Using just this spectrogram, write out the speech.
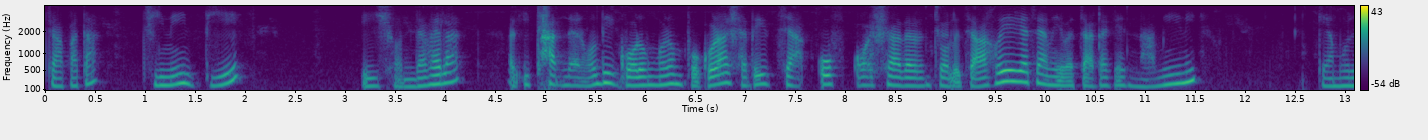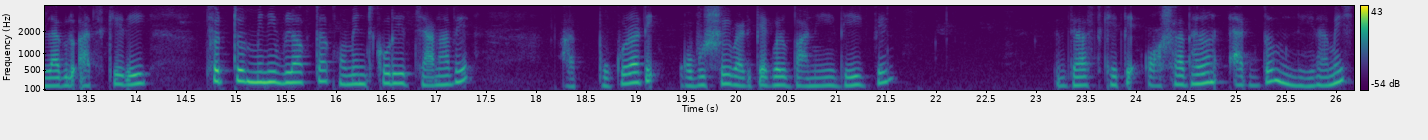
চা পাতা চিনি দিয়ে এই সন্ধ্যাবেলা আর এই ঠান্ডার মধ্যে গরম গরম পকোড়ার সাথে চা। ওফ, অসাধারণ। চলো, চা হয়ে গেছে। আমি এবার চাটাকে নামিয়ে নিই। কেমন লাগল আজকের এই ছোট্ট মিনি ব্লগটা কমেন্ট করে জানাবে। আর পকোড়াটি অবশ্যই বাড়িতে একবার বানিয়ে দেখবেন। জাস্ট খেতে অসাধারণ, একদম নিরামিষ।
